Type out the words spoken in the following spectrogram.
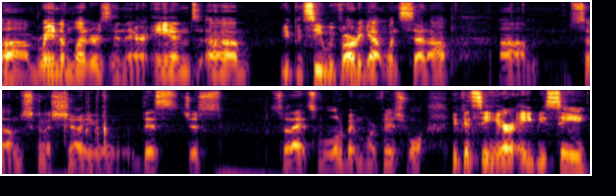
um, random letters in there. And um, you can see we've already got one set up. Um, so I'm just going to show you this just so that it's a little bit more visual. You can see here ABC.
